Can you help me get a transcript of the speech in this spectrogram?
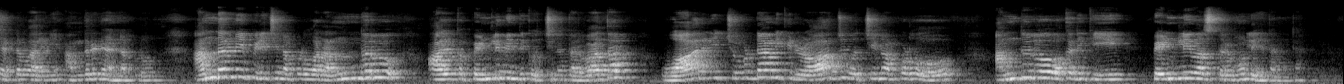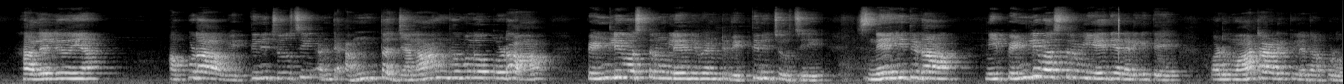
చెడ్డవారిని అందరిని అన్నప్పుడు అందరినీ పిలిచినప్పుడు వారందరూ ఆ యొక్క పెండ్లి విందుకు వచ్చిన తర్వాత వారిని చూడడానికి రాజు వచ్చినప్పుడు అందులో ఒకరికి పెండ్లి వస్త్రము లేదంట. హల్లెలూయా! అప్పుడు ఆ వ్యక్తిని చూసి అంటే అంత జనాంగములో కూడా పెండ్లి వస్త్రం లేనివంటి వ్యక్తిని చూసి స్నేహితుడా నీ పెండ్లి వస్త్రం ఏది అని అడిగితే వాడు మాట్లాడలేనప్పుడు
